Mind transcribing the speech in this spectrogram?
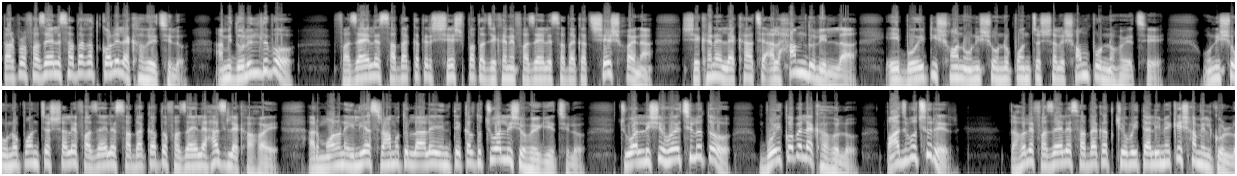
তারপর ফাজাইলে সাদাকাত কলে লেখা হয়েছিল। আমি দলিল দেব? ফাজাইলে সাদাকাতের শেষ পাতা যেখানে ফাজাইলে সাদাকাত শেষ হয় না, সেখানে লেখা আছে, আলহামদুলিল্লাহ, এই বইটি সন উনিশশো ঊনপঞ্চাশ সালে সম্পূর্ণ হয়েছে। উনিশশো ঊনপঞ্চাশ সালে ফাজাইলে সাদাকাত ও ফাজাইলে হাজ লেখা হয়। আর মৌলানা ইলিয়াস রহমতুল্লাহ আলের ইন্তেকাল তো চুয়াল্লিশে হয়ে গিয়েছিল। চুয়াল্লিশে হয়েছিল তো? বই কবে লেখা হলো? পাঁচ বছরের? তাহলে ফাজাইলে সাদাকাত চবি তালিমেকে সামিল করল?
